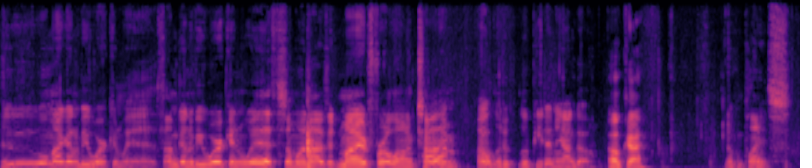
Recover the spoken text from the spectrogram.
Who am I going to be working with? I'm going to be working with someone I've admired for a long time. Oh, Lupita Nyong'o. okay. No complaints.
